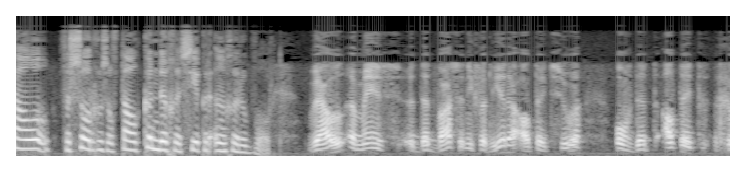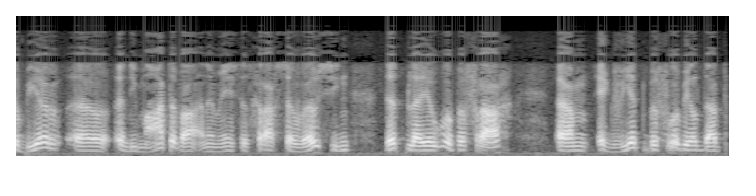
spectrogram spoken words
taalversorgers of taalkundiges seker ingeroep word. Wel 'n mens dit was in die verlede altyd so of dit altyd gebeur uh in die mate waarin 'n mens dit graag sou wou sien dit bly 'n oop vraag. Ehm um, ek weet byvoorbeeld dat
